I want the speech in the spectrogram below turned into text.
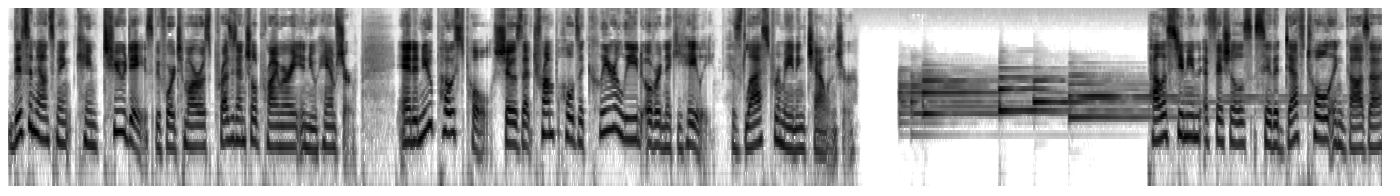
This announcement came two days before tomorrow's presidential primary in New Hampshire. And a new Post poll shows that Trump holds a clear lead over Nikki Haley, his last remaining challenger. Palestinian officials say the death toll in Gaza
